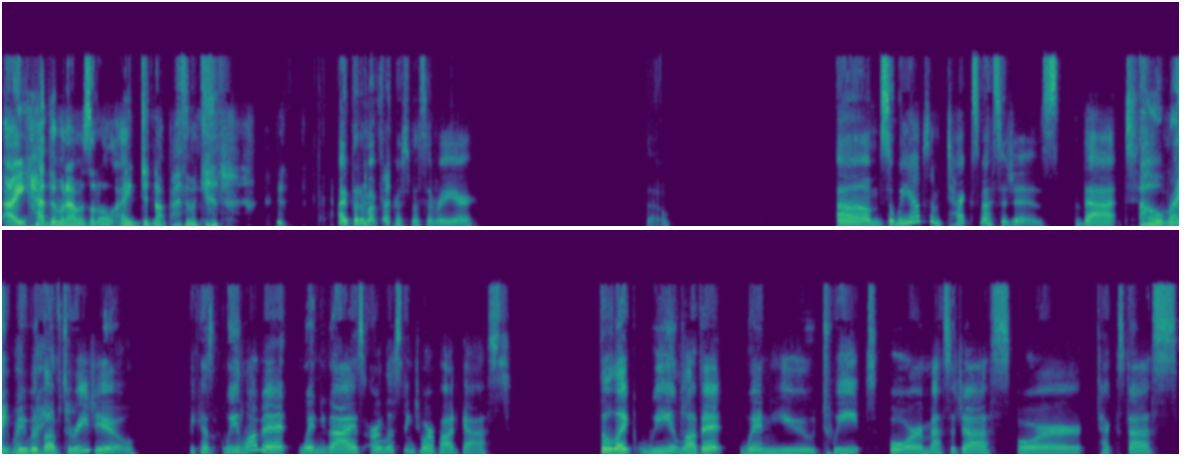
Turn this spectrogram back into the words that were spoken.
I had them when I was little. I did not buy them again. I put them up for Christmas every year. So, um, so we have some text messages that Oh, right, right. we would right. love to read you because we love it when you guys are listening to our podcast. So, like, we love it when you tweet or message us or text us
